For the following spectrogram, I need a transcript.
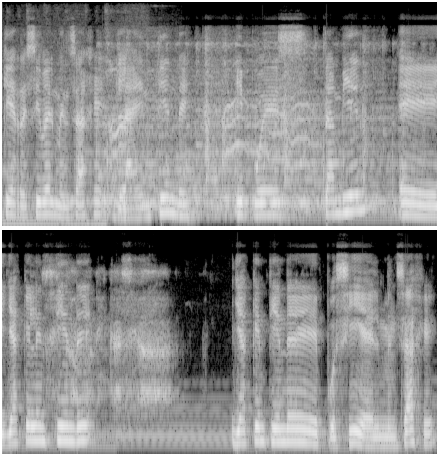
que recibe el mensaje, la entiende y pues también eh, ya que le entiende, ya que entiende pues sí el mensaje,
